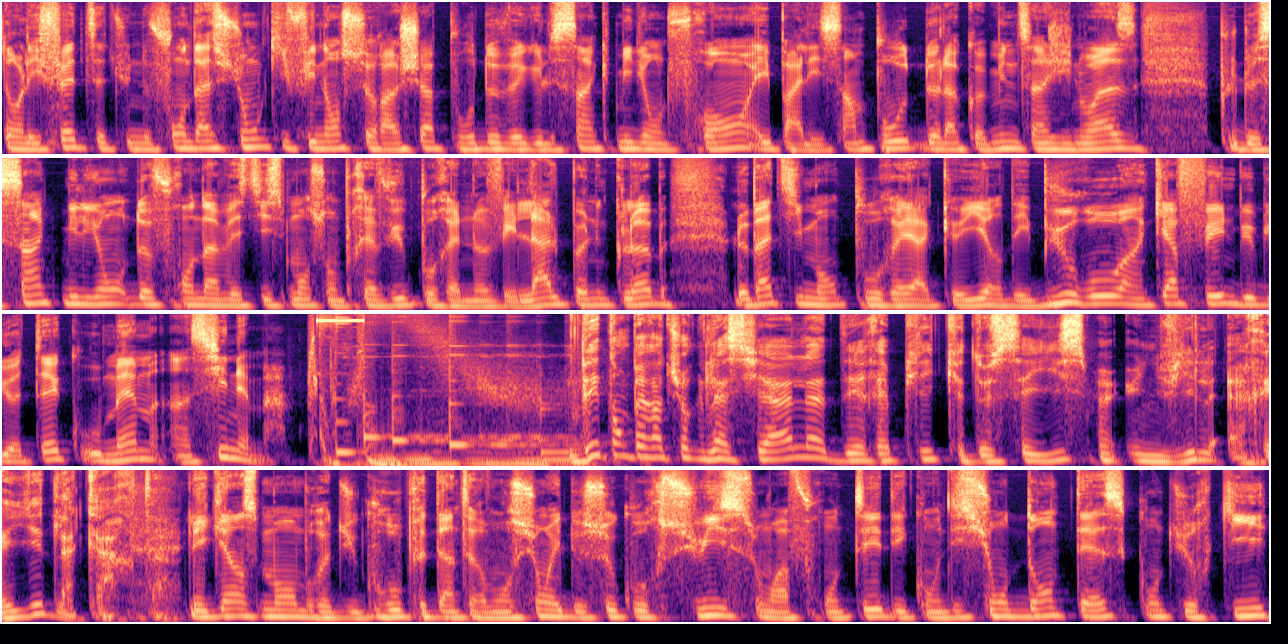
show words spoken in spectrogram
Dans les faits, c'est une fondation qui finance ce rachat pour 2,5 millions de francs et pas les impôts de la commune saint-ginoise. Plus de 5 millions de francs d'investissements sont prévus pour rénover l'Alpen Club. Le bâtiment pourrait accueillir des bureaux, un café, une bibliothèque ou même un cinéma. Des températures glaciales, des répliques de séisme, une ville rayée de la carte. Les 15 membres du groupe d'intervention et de secours suisse ont affronté des conditions dantesques en Turquie.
